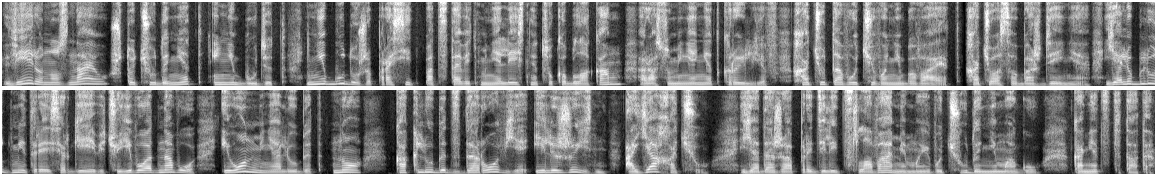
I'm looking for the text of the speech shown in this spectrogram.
Верю, но знаю, что чуда нет и не будет. Не буду же просить подставить мне лестницу к облакам, раз у меня нет крыльев. Хочу того, чего не бывает. Хочу освобождения. Я люблю Дмитрия Сергеевича, его одного, и он меня любит. Но как любят здоровье или жизнь, а я хочу. Я даже определить словами моего чуда не могу. Конец цитаты.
